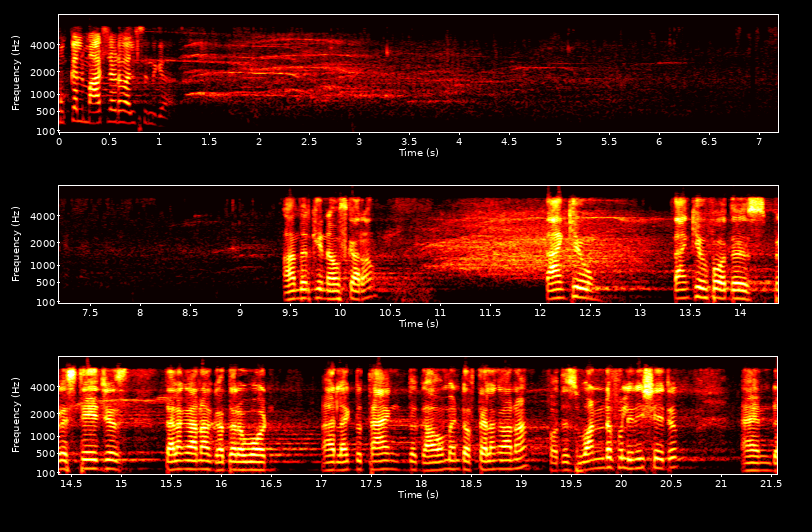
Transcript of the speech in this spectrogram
ముక్కలు మాట్లాడవలసిందిగా. అందరికీ నమస్కారం. Thank you thank you for this prestigious Telangana Gaddar award I'd like to thank the government of Telangana for this wonderful initiative and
